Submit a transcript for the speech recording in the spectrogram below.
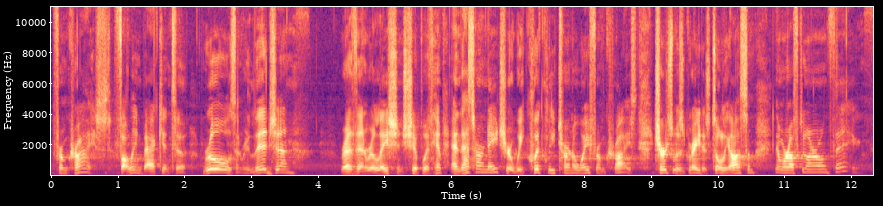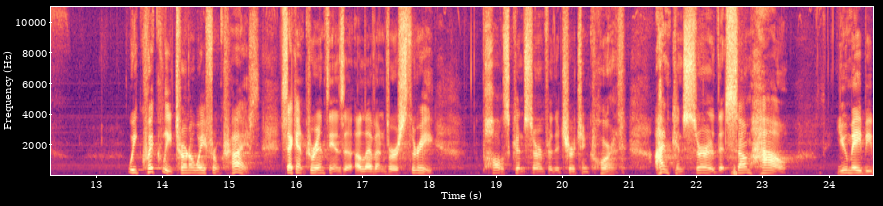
from Christ, falling back into rules and religion rather than relationship with Him. And that's our nature. We quickly turn away from Christ. Church was great, it's totally awesome. Then we're off doing our own thing we quickly turn away from Christ. 2 Corinthians 11, verse 3, Paul's concern for the church in Corinth. I'm concerned that somehow you may be,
